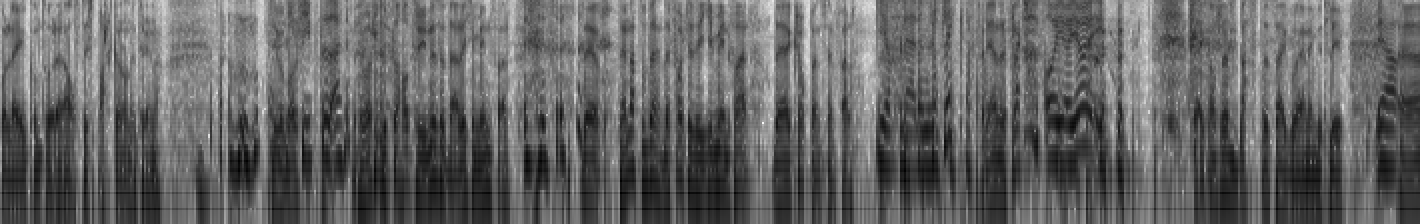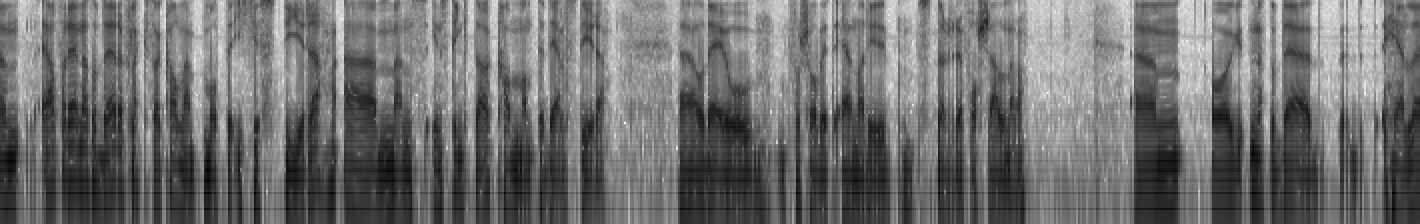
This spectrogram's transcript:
på legekontoret. Jeg alltid sparker noen i trynet. De var bare- Kjipt det der. De bare slutt å ha trynet sitt der, det er ikke min feil. Det, det er nettopp det. Det er faktisk ikke min feil. Det er kroppen sin feil. Ja, for det er en refleks. For det er en refleks. Oi, oi, oi. Det er kanskje den beste segwayen i mitt liv. Ja. Um, ja, for det er nettopp det. Reflekser kan en på en måte ikke styre, uh, mens instinkter kan man til dels styre. Uh, og det er jo for så vidt en av de større forskjellene, da. Um, og nettopp det Hele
